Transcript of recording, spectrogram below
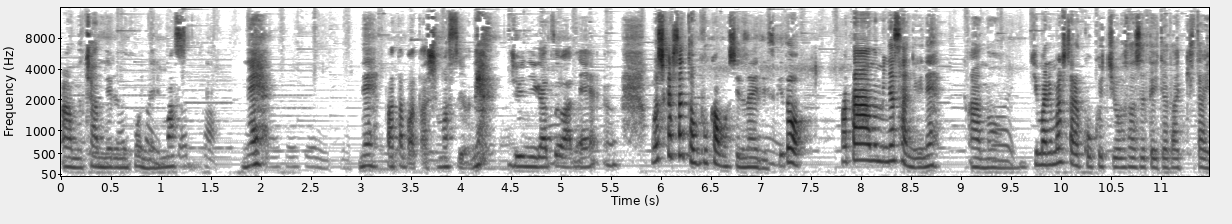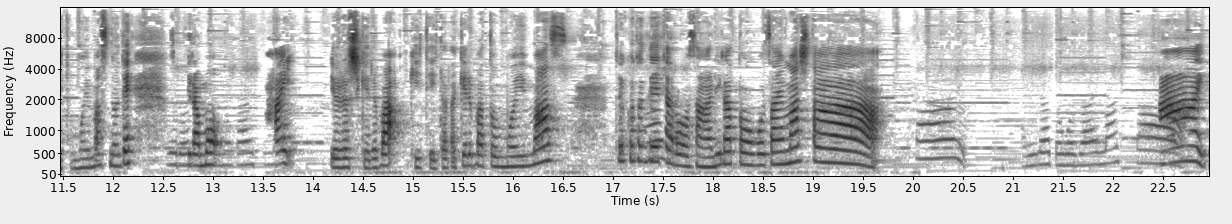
あの、チャンネルの方になります。ね。ね、バタバタしますよね。12月はね。うんもしかしたら飛ぶかもしれないですけど、またあの皆さんにね、あの、はい決まりましたら告知をさせていただきたいと思いますので、そちらも、はい、よろしければ聞いていただければと思います。ということで、太郎さんありがとうございました。はい。ありがとうございました。はい。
